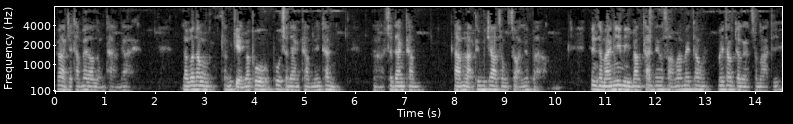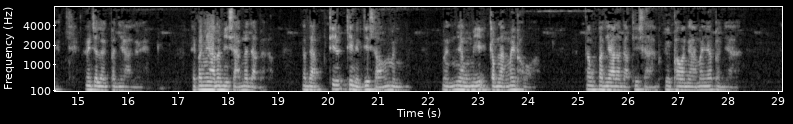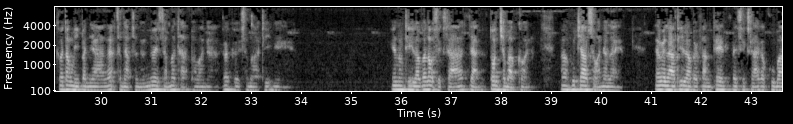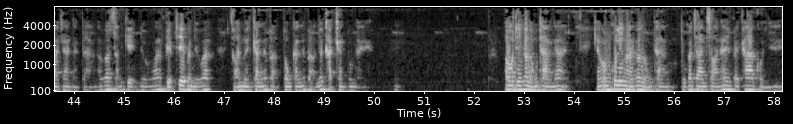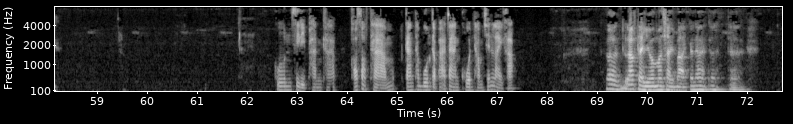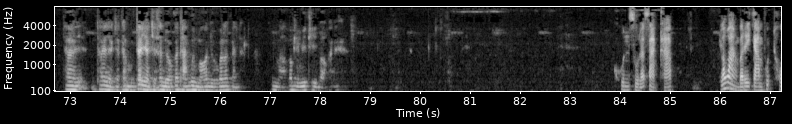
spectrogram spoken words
ก็อาจจะทำให้เราหลงทางได้ เราก็ต้องสังเกตว่าผู้ผู้แสดงธรรมนี้ท่านแสดงธรรมตามหลักที่พระเจ้าทรงสอนหรือเปล่า เช่นสมัยนี้มีบางท่านที่สอนว่าไม่ต้องไม่ต้องเจริญสมาธิ ให้เจริญปัญญาเลย แต่ปัญญามันมีสามระดับระดับที่ที่หนึ่งที่สองมัน มันยังมีกำลังไม่พอ ต้องปัญญาระดับที่สามคือภาวนามยปัญญา ก็ต้องมีปัญญาและสนับสนุนด้วยสมถะภาวนาก็คือสมาธินี่งั้นบางทีเราก็ต้องศึกษาจากต้นฉบับก่อนว่าพระเจ้าสอนอะไร แล้วเวลาที่เราไปฟังเทศไปศึกษากับครูบาอาจารย์ต่างๆเราก็สังเกตดูว่าเปรียบเทียบกันดูว่าสอนเหมือนกันหรือเปล่าตรงกันหรือเปล่าหรือขัดกันตรงไหน บางทีก็หลงทางได้ อย่างองคุลิมาก็หลงทาง ถูกอาจารย์สอนให้ไปฆ่าคนนี้คุณสิริพันธ์ครับ ขอสอบถามการทำบุญกับพระอาจารย์ควรทำเช่นไรครับ ก็แล้วแต่โยมมาใส่บาตรก็ได้ ถ้าถ้า ถ้าถ้าอยากจะทำถ้าอยากจะสะดวกก็ถามคุณหมอดูก็แล้วกัน คุณหมอก็มีวิธีบอกนะ คุณสุรศักดิ์ครับ ระหว่างบริกรรมพุทโธ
